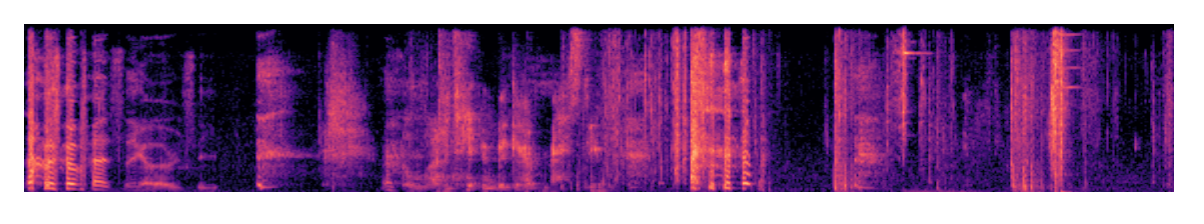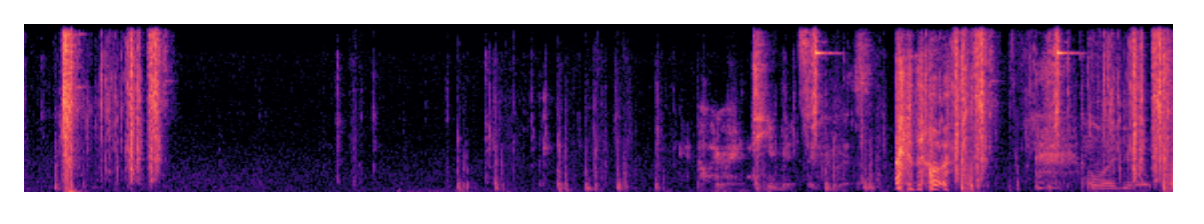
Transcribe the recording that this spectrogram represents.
that was the best thing I've ever seen. Levitating big air nasty. I wonder if teammates like this. I don't. Oh my god.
